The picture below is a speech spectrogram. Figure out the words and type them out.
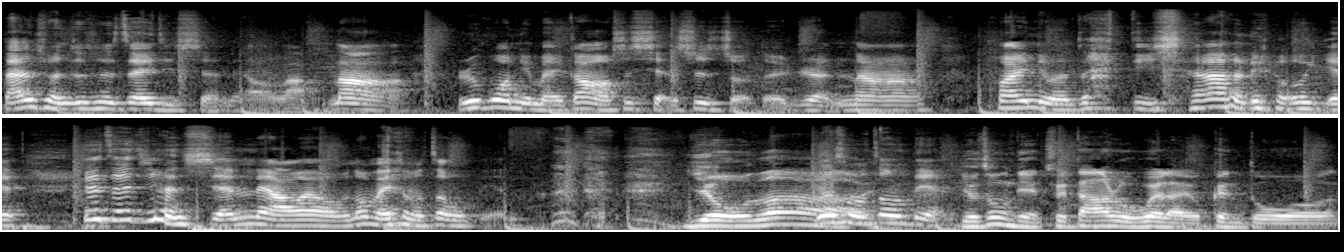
单纯就是这一集闲聊啦。那如果你们刚好是显示者的人呢、欢迎你们在底下留言，因为这一集很闲聊哎、我们都没什么重点，有啦，有什么重点？有重点，所以大家如果未来有更多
